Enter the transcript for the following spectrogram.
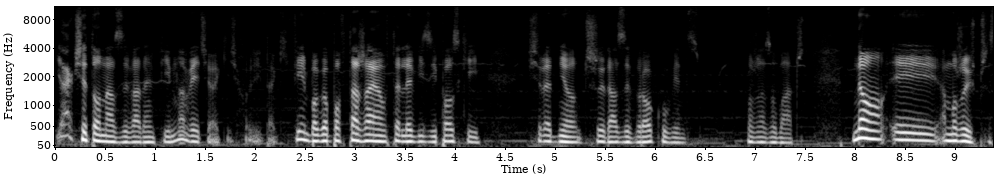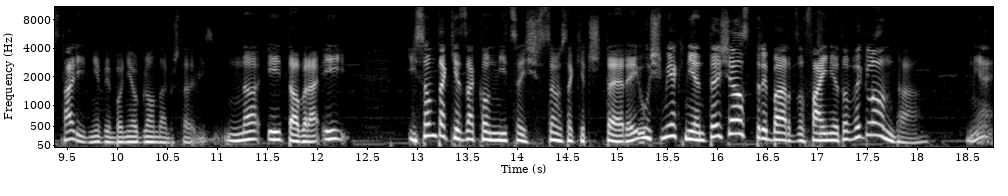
Jak się to nazywa ten film? No wiecie, jakiś chodzi taki film, bo go powtarzają w telewizji polskiej średnio trzy razy w roku, więc można zobaczyć. No, yy, a może już przestali? Nie wiem, bo nie oglądam już telewizji. No i dobra, i, i są takie zakonnice, są takie cztery, uśmiechnięte siostry, bardzo fajnie to wygląda, nie?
